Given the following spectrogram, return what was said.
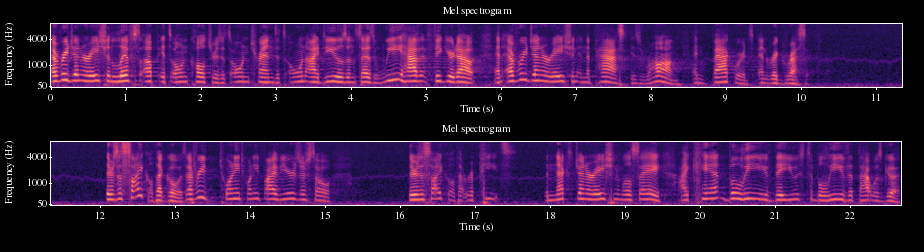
Every generation lifts up its own cultures, its own trends, its own ideals, and says, We have it figured out. And every generation in the past is wrong and backwards and regressive. There's a cycle that goes. Every 20, 25 years or so, there's a cycle that repeats. The next generation will say, I can't believe they used to believe that that was good.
